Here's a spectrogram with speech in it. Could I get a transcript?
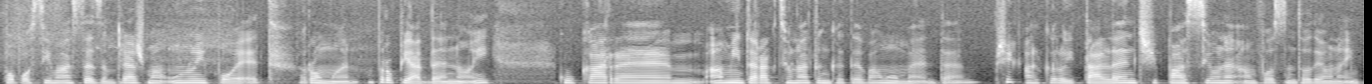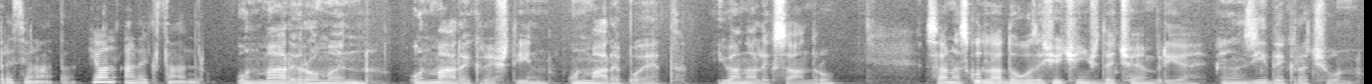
Poposim astăzi în preajma unui poet român apropiat de noi, cu care am interacționat în câteva momente și al cărui talent și pasiune am fost întotdeauna impresionată. Ioan Alexandru. Un mare român, un mare creștin, un mare poet. Ioan Alexandru S-a născut la 25 decembrie, în zi de Crăciun,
